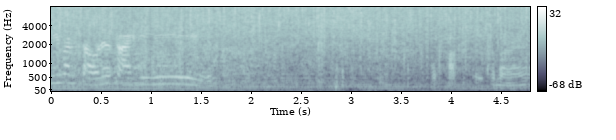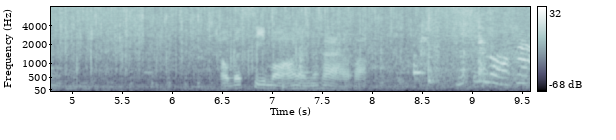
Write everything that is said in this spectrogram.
นี้วันเสาร์เนี่ยขายดีเขาผัดใส่ขนาเขาเบอร์ซีหมอเหรอนะครับมะกี้หมอค่ะ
